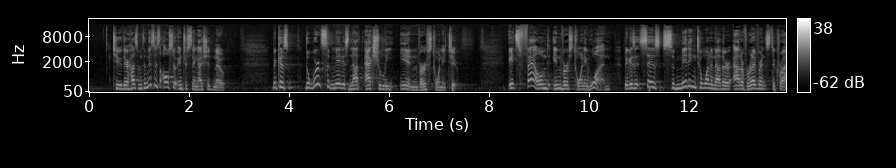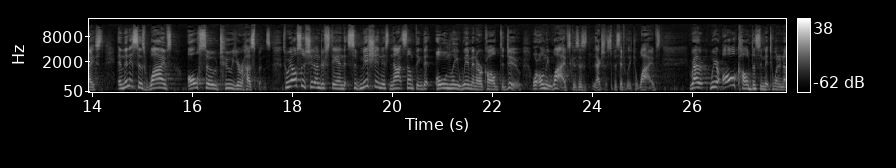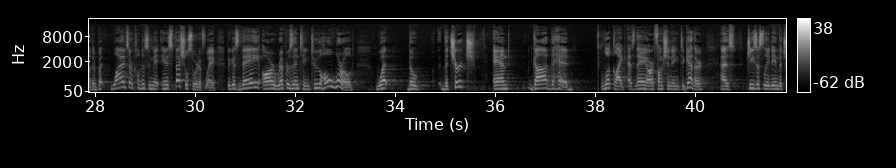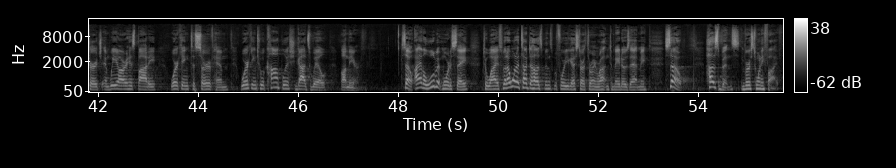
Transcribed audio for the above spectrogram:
to their husbands. And this is also interesting, I should note, because the word submit is not actually in verse 22. It's found in verse 21 because it says submitting to one another out of reverence to Christ. And then it says, wives, also to your husbands. So we also should understand that submission is not something that only women are called to do, or only wives, because this is actually specifically to wives. Rather, we are all called to submit to one another, but wives are called to submit in a special sort of way because they are representing to the whole world what the, the church and God the head look like as they are functioning together as Jesus leading the church and we are his body working to serve him, working to accomplish God's will on the earth. So, I have a little bit more to say to wives, but I want to talk to husbands before you guys start throwing rotten tomatoes at me. So, husbands, in verse 25.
